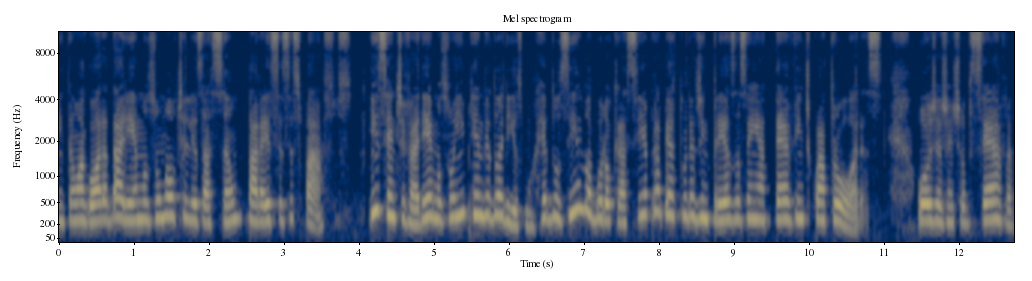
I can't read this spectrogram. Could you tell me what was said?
Então, agora daremos uma utilização para esses espaços. Incentivaremos o empreendedorismo, reduzindo a burocracia para abertura de empresas em até 24 horas. Hoje a gente observa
